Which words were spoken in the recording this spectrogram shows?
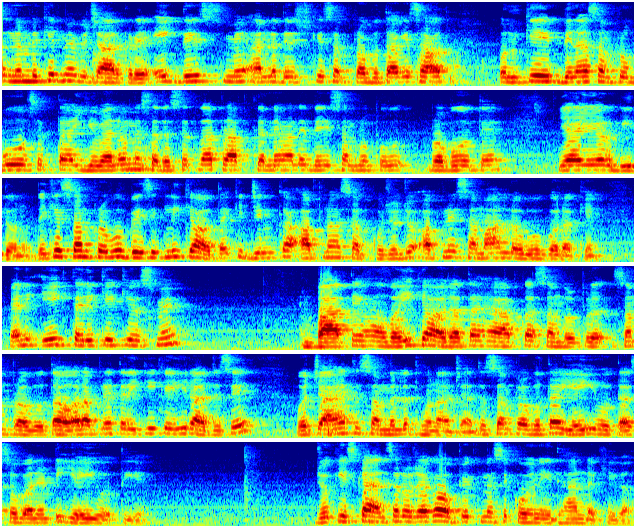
निम्नलिखित में विचार करें? एक देश में, अन्य देश की संप्रभुता के साथ, उनके बिना संप्रभु हो सकता है। यूएनओ में सदस्यता प्राप्त करने वाले देश संप्रभु, प्रभु होते हैं। या ए और बी दोनों। देखिए संप्रभु बेसिकली क्या होता है कि जिनका अपना सब कुछ हो, जो अपने समान लोगों को रखें, यानी एक तरीके की उसमें बातें हो, वही क्या हो जाता है आपका संप्रभुता, और अपने तरीके के ही राज्य से वो चाहे तो सम्मिलित होना चाहे। तो संप्रभुता यही होता है सोवर्निटी यही होती है। जो कि इसका आंसर हो जाएगा, उपयुक्त में से कोई नहीं, ध्यान रखेगा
